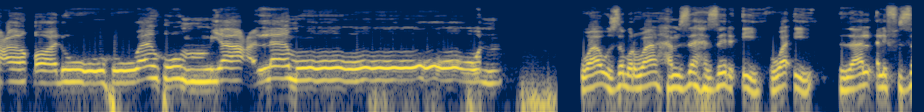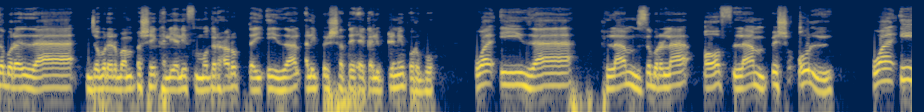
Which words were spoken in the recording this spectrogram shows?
عقلوه وهم يعلمون واو زبر و همزه زر ই ওয়া ই জাল আলিফ জবর জা জবরের বাম পাশে খালি আলিফ মদের হরফ তাই এই জাল আলিফের সাথে এক আলিফ টেনে পড়ব ওয়া ই জা লাম জবর লা অফ লাম পেশ কুল ওয়া ই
